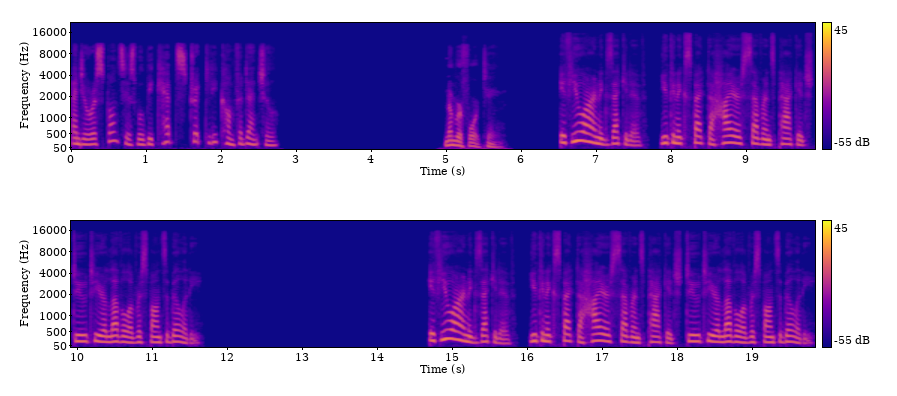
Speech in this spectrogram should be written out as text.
and your responses will be kept strictly confidential. Number 14. If you are an executive, you can expect a higher severance package due to your level of responsibility. If you are an executive, you can expect a higher severance package due to your level of responsibility.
